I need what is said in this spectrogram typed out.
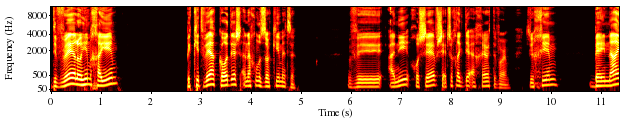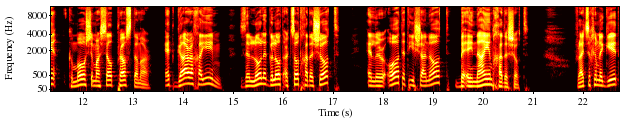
דברי אלוהים חיים, בכתבי הקודש אנחנו זורקים את זה. ואני חושב שצריך להגדיר אחרת דברים. צריכים, בעיניי, כמו שמרסל פראוסט אמר, אתגר החיים זה לא לגלות ארצות חדשות, אלא לראות את ישנות בעיניים חדשות. אולי צריכים להגיד,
